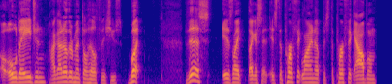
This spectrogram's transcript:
Old age and I got other mental health issues. But this is like like I said, it's the perfect lineup. It's the perfect album.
